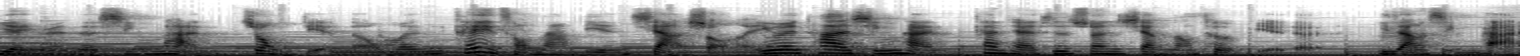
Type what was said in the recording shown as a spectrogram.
演员的星盘，重点的我们可以从哪边下手呢？因为他的星盘看起来是算是相当特别的。一张星盘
